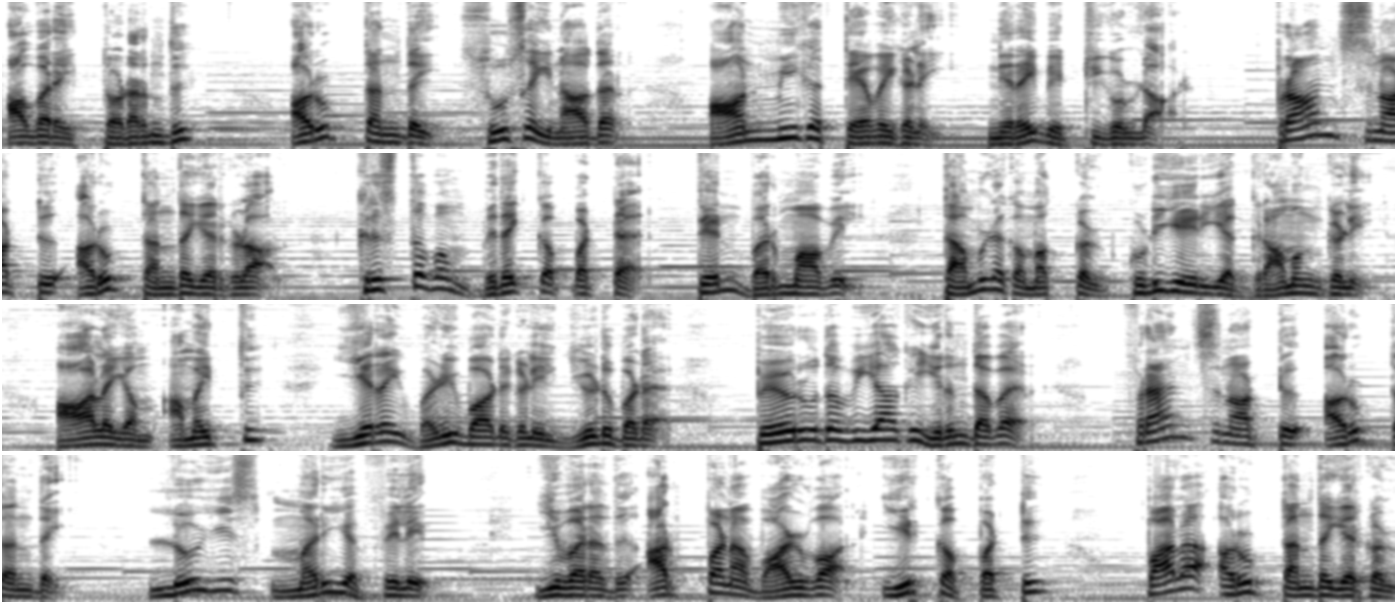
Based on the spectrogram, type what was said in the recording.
அவரைத் தொடர்ந்து அருட்தந்தை சூசைநாதர் ஆன்மீக தேவைகளை நிறைவேற்றியுள்ளார். பிரான்ஸ் நாட்டு அருட்தந்தையர்களால் கிறிஸ்தவம் விதைக்கப்பட்ட தென் பர்மாவில் தமிழக மக்கள் குடியேறிய கிராமங்களில் ஆலயம் அமைத்து இறை வழிபாடுகளில் ஈடுபட பேருதவியாக இருந்தவர் பிரான்ஸ் நாட்டு அருட்தந்தை லூயிஸ் மரிய பிலிப். இவரது அர்ப்பண வாழ்வால் ஈர்க்கப்பட்டு பல அருட்தந்தையர்கள்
